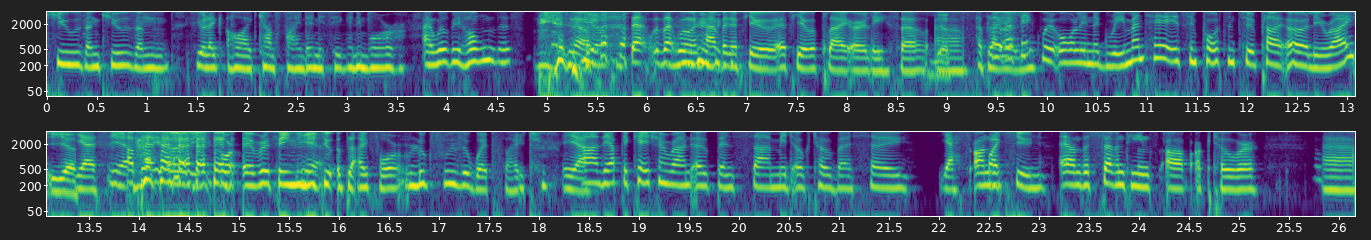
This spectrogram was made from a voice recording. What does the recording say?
queues and queues and you're like oh I can't find anything anymore. I will be homeless. no, that that won't happen if you if you apply early. So uh, Yes. Apply so I think we're all in agreement here. It's important to apply early, right? Yes. Yes. Yeah. Apply early for everything you Yeah. need to apply for. Look through the website. yeah, Uh, the application round opens uh, mid-October, so yes, on quite the soon. on the seventeenth of October. Uh,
